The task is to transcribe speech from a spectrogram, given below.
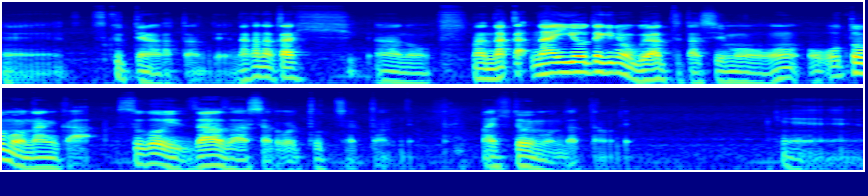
えー、作ってなかったんでなかなかあの、まあ、なか内容的にもぐやってたしもう音もなんかすごいザーザーしたとこで撮っちゃったんで、まあ、ひどいもんだったので、え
